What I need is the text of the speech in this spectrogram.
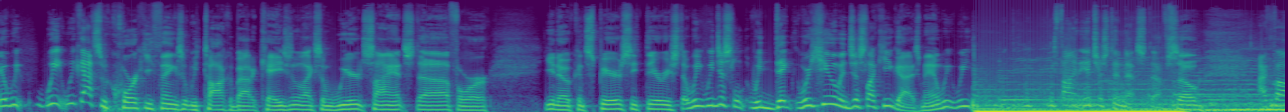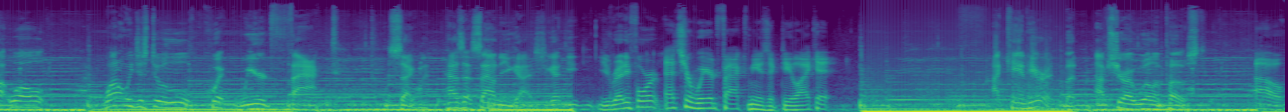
you know we, we we got some quirky things that we talk about occasionally, like some weird science stuff or you know conspiracy theory stuff. We we just we dig. We're human just like you guys, man. We we we find interest in that stuff. So I thought, well, why don't we just do a little quick weird fact segment? How's that sound to you guys? You got you, you ready for it? That's your weird fact music. Do you like it? I can't hear it, but I'm sure I will in post. Oh,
